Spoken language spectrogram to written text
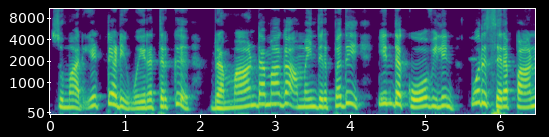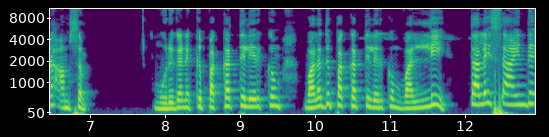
சுமார் எட்டு அடி உயரத்திற்கு பிரம்மாண்டமாக அமைந்திருப்பது இந்த கோவிலின் ஒரு சிறப்பான அம்சம். முருகனுக்கு பக்கத்தில் இருக்கும் வலது பக்கத்தில் இருக்கும் வள்ளி தலை சாய்ந்து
